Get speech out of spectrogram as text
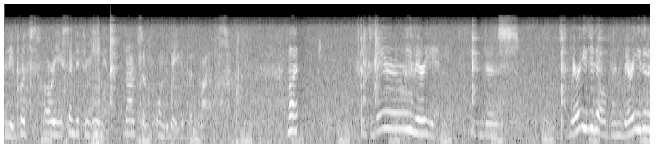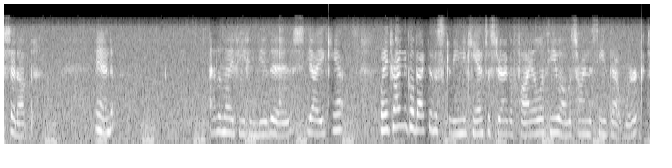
and you put or you send it through email. That's the only way you can send files. But it's very, very handy. You can just very easy to open, very easy to set up, and I don't know if you can do this. Yeah, you can't. When you're trying to go back to the screen, you can't just drag a file with you. I was trying to see if that worked.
